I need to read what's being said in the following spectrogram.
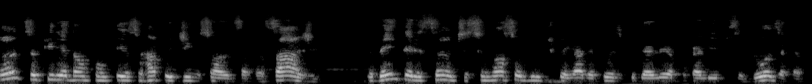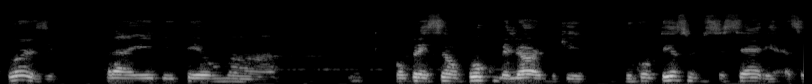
Antes eu queria dar um contexto rapidinho só dessa passagem. É bem interessante, se o nosso ouvinte pegar depois e puder ler Apocalipse 12 a 14, para ele ter uma compreensão um pouco melhor do que do contexto onde se insere essa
